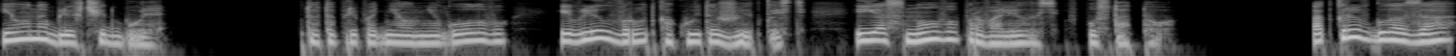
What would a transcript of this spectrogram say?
и он облегчит боль. Кто-то приподнял мне голову и влил в рот какую-то жидкость, и я снова провалилась в пустоту. Открыв глаза,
